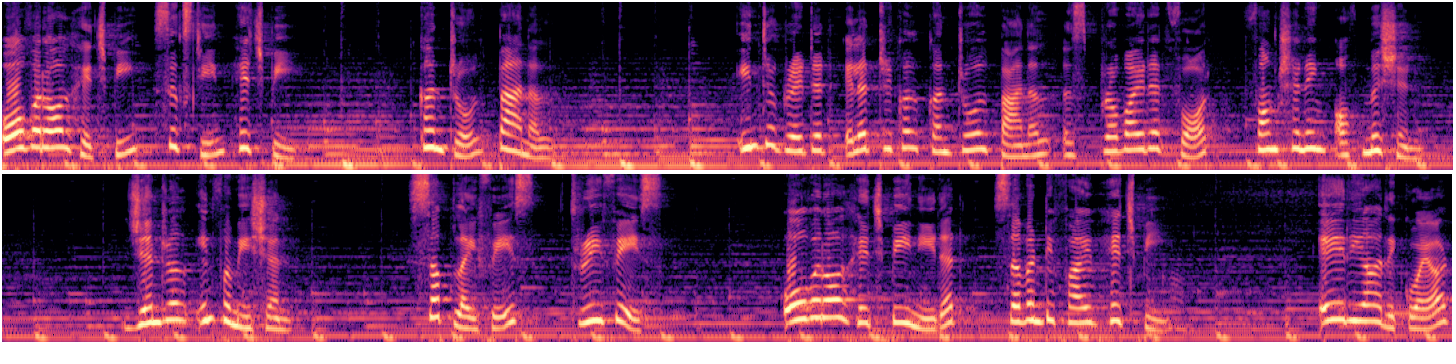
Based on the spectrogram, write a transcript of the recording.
Overall HP 16 HP. Control panel Integrated electrical control panel is provided for functioning of machine. General information Supply phase 3 phase. Overall HP needed 75 HP. Area required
